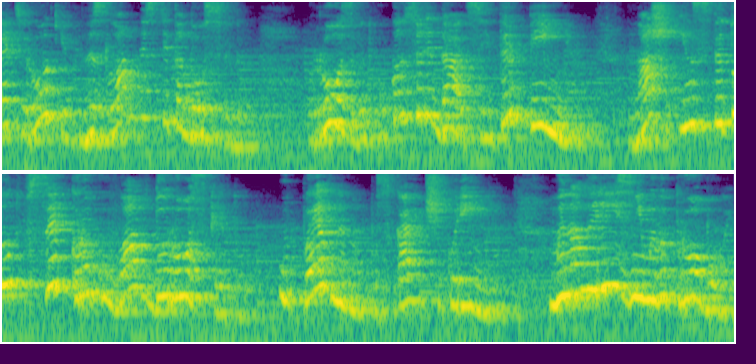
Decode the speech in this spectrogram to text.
25 років незламності та досвіду, розвитку, консолідації, терпіння. Наш інститут все крокував до розквіту, упевнено пускаючи коріння. Минали різніми випробування,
